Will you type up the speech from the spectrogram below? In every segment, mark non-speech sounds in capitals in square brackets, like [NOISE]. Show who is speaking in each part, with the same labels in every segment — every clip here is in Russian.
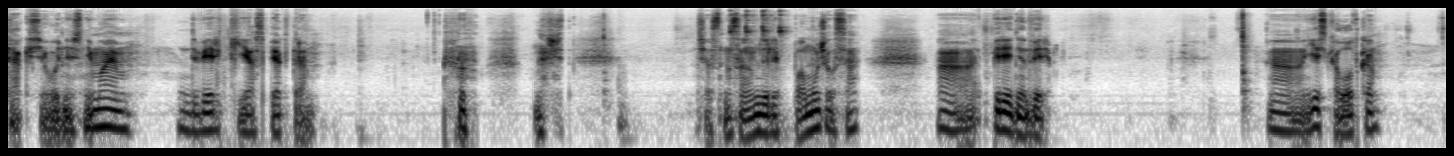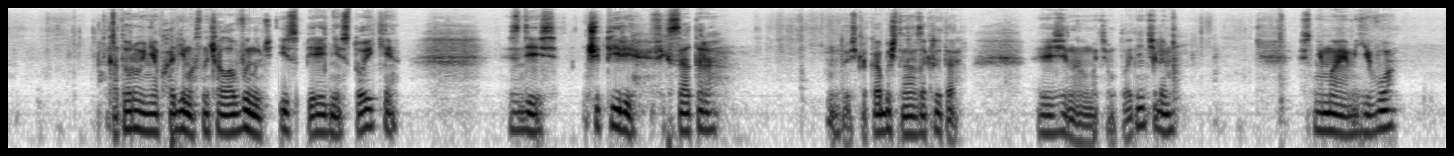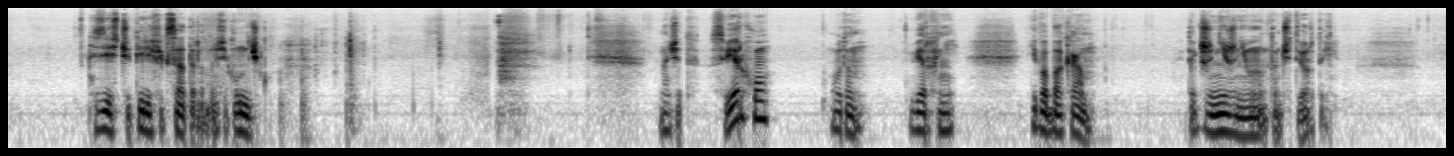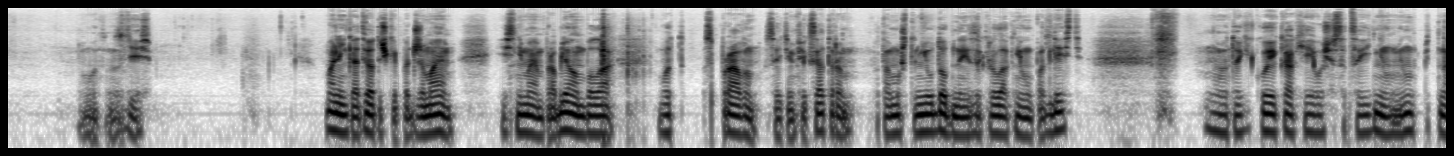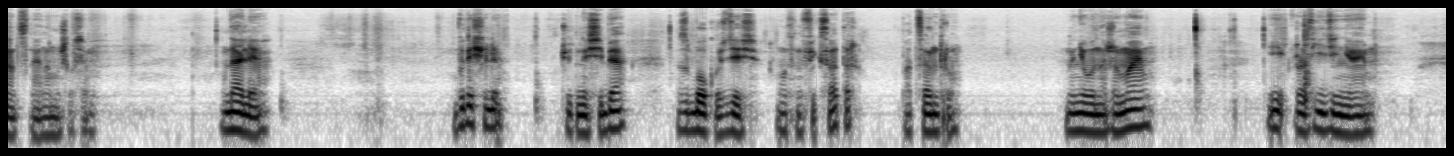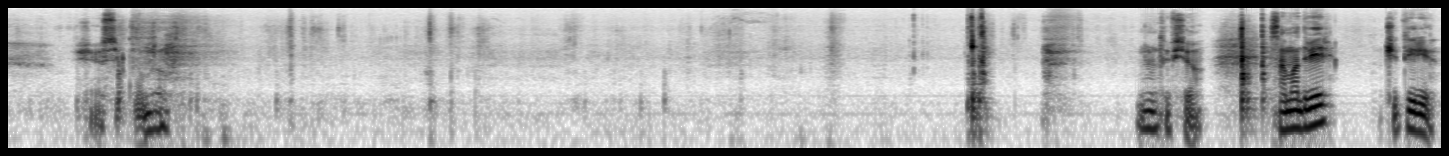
Speaker 1: Так, сегодня снимаем дверь Kia Spectra. Значит, сейчас на самом деле помучился. А, передняя дверь. А, есть колодка, которую необходимо сначала вынуть из передней стойки. Здесь 4 фиксатора. Ну, то есть, как обычно, она закрыта резиновым этим уплотнителем. Снимаем его. Здесь 4 фиксатора, одну секундочку. Значит, сверху, вот он, верхний, и по бокам. Также нижний, вон там четвертый. Вот он здесь. Маленькой отверточкой поджимаем и снимаем. Проблема была вот с правым, с этим фиксатором, потому что неудобно из-за крыла к нему подлезть. В итоге кое-как я его сейчас отсоединил. Минут 15, наверное, мучился. Далее вытащили чуть на себя. Сбоку здесь вот он фиксатор по центру. На него нажимаем и разъединяем. Сейчас, секунду. Вот и все. Сама дверь 4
